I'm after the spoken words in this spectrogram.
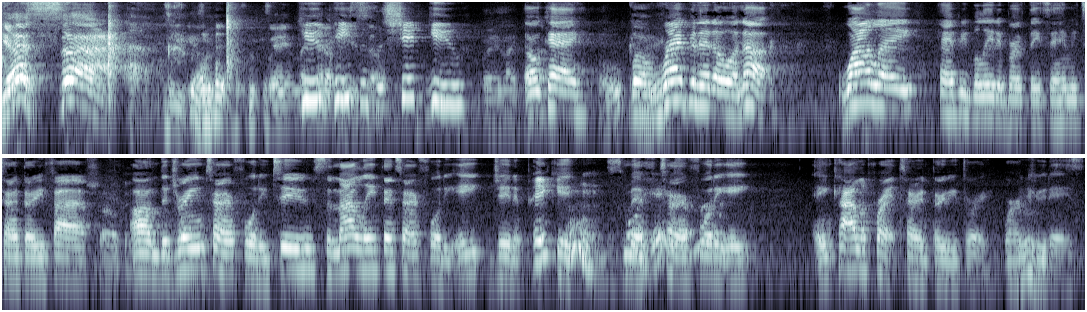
Yes, sir. You go. Go ahead and light you that up for pieces of shit, you. Go ahead and light that up. Okay, but wrapping it on up. Wale, happy belated birthday to him. He turned 35. Shout out to Um, the Dream turned 42. Sanaa Lathan turned 48. Jada Pinkett Mm, Smith turned 48. And Kyla Pratt turned 33 with her Mm. cute ass.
